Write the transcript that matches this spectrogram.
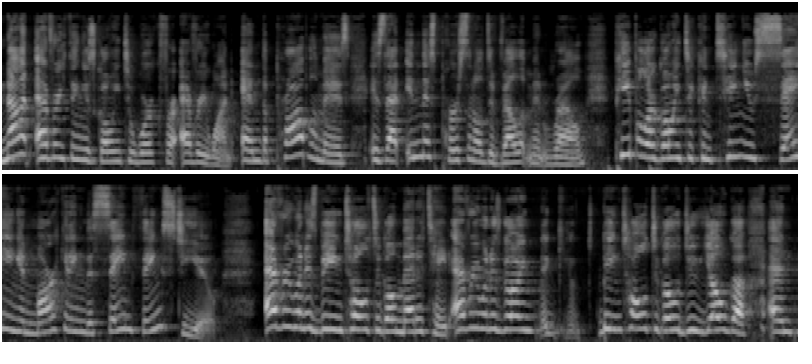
Not everything is going to work for everyone. And the problem is is that in this personal development realm, people are going to continue saying and marketing the same things to you. Everyone is being told to go meditate. Everyone is going being told to go do yoga and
